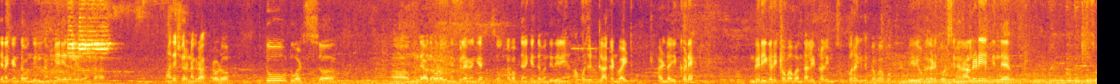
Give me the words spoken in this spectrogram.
ತಿನ್ನಕ್ಕೆ ಅಂತ ಒಂದು ಇಲ್ಲಿ ನಮ್ಮ ಏರಿಯಾದಲ್ಲಿರುವಂತಹ Mahadeshwara Nagar road to towards ಮುಂದೆ ಯಾವುದೋ ರೋಡ್ ಹೋಗೋದು ನೆನಪಿಲ್ಲ ನನಗೆ ಸೊ ಕಬಾಬ್ ತಿನ್ನಕ್ಕೆ ಅಂತ ಬಂದಿದ್ದೀನಿ. Opposite black and white and ಈ ಕಡೆ ಗರಿ ಗರಿ ಕಬಾಬ್ ಅಂತ ಲಿಟ್ರಲಿ ಸೂಪರ್ ಆಗಿದೆ ಕಬಾಬು. ಬೇರೆ ಒಳಗಡೆ ತೋರಿಸ್ತೀನಿ. ನಾನು ಆಲ್ರೆಡಿ ತಿಂದೆ. ಸೊ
